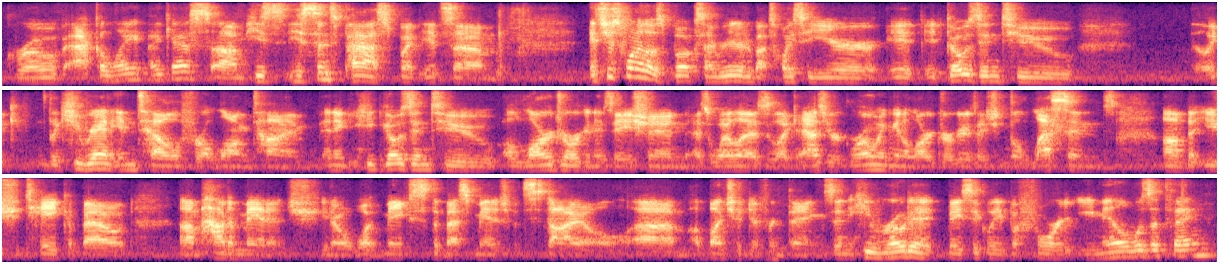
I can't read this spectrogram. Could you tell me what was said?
Grove acolyte, I guess. Um, he's he's since passed, but it's um, it's just one of those books. I read it about twice a year. It it goes into like like he ran Intel for a long time, and it, he goes into a large organization as well as like as you're growing in a large organization, the lessons um, that you should take about um, how to manage, you know, what makes the best management style, um, a bunch of different things. And he wrote it basically before email was a thing.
